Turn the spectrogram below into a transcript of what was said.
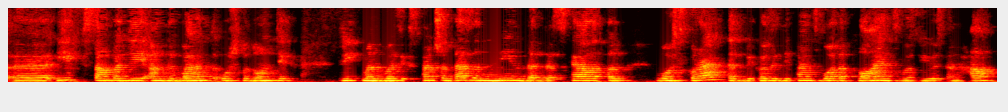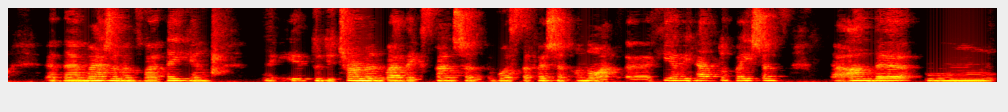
uh, if somebody underwent orthodontic treatment with expansion, doesn't mean that the skeleton was corrected because it depends what appliance was used and how uh, the measurements were taken uh, to determine whether the expansion was sufficient or not. Uh, here we have two patients uh, under um,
